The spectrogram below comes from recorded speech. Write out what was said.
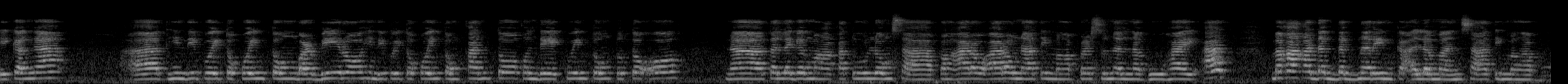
ika nga, at hindi po ito kwentong barbero, hindi po ito kwentong kanto, kundi kwentong totoo na talagang makakatulong sa pang-araw-araw nating mga personal na buhay at makakadagdag na rin kaalaman sa ating mga buhay.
